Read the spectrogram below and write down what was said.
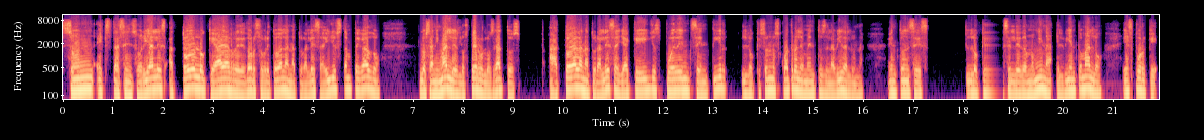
son extrasensoriales a todo lo que hay alrededor, sobre todo la naturaleza. Ellos están pegados los animales, los perros, los gatos, a toda la naturaleza, ya que ellos pueden sentir lo que son los cuatro elementos de la vida, Luna. Entonces, lo que se le denomina el viento malo es porque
